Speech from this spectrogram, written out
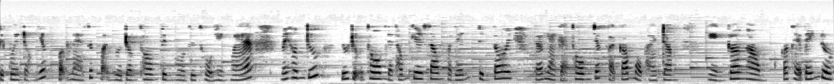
việc quan trọng nhất vẫn là giúp mọi người trong thôn tìm nguồn tiêu thụ hàng hóa. Mấy hôm trước, chú trưởng thôn đã thống kê xong và đến tìm tôi, đó là cả thôn chắc phải có một hai trăm ngàn cơn hồng có thể bán được.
